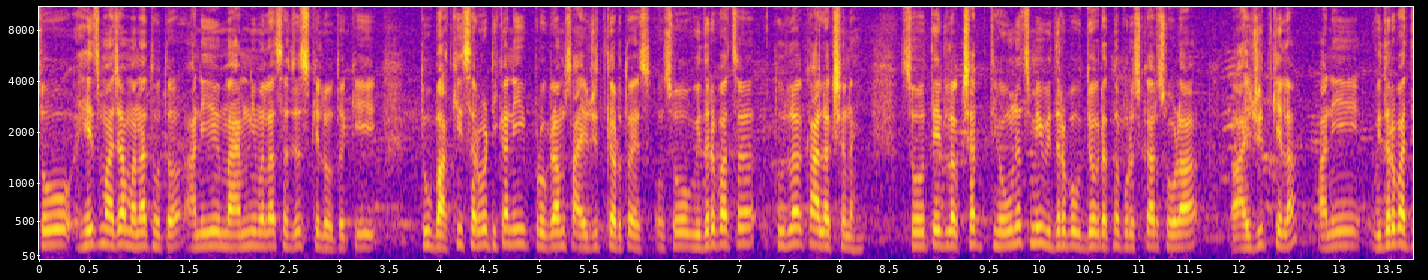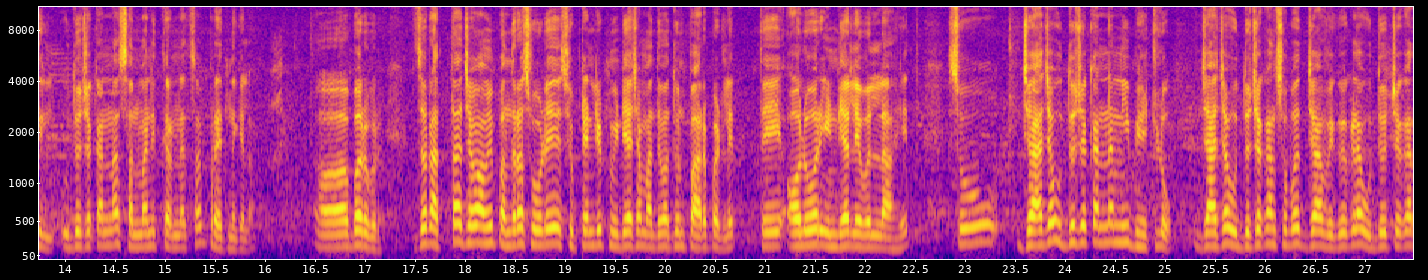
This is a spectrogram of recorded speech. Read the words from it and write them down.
सो हेच माझ्या मनात होतं आणि मॅमनी मला सजेस्ट केलं होतं की तू बाकी सर्व ठिकाणी प्रोग्राम्स आयोजित करतो आहेस सो विदर्भाचं तुला का लक्ष नाही? सो ते लक्षात ठेवूनच मी विदर्भ उद्योगरत्न पुरस्कार सोहळा आयोजित केला आणि विदर्भातील उद्योजकांना सन्मानित करण्याचा प्रयत्न केला. बरोबर. जर आत्ता जेव्हा आम्ही पंधरा सोहळे स्विफ्ट अँड लिफ्ट मीडियाच्या माध्यमातून पार पडलेत ते ऑल ओव्हर इंडिया लेवलला आहेत. सो ज्या ज्या उद्योजकांना मी भेटलो ज्या ज्या उद्योजकांसोबत ज्या वेगवेगळ्या उद्योजकात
